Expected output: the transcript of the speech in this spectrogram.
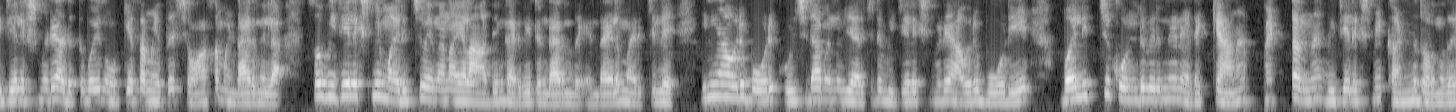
വിജയലക്ഷ്മിയുടെ അടുത്ത് പോയി നോക്കിയ സമയത്ത് ശ്വാസം ഉണ്ടായിരുന്നില്ല. സോ വിജയലക്ഷ്മി മരിച്ചു എന്നാണ് അയാൾ ആദ്യം കരുതിയിട്ടുണ്ടായിരുന്നത്. എന്തായാലും മരിച്ചില്ലേ? ഇനി ആ ഒരു ബോഡി കുഴിച്ചിടാമെന്ന് വിചാരിച്ചിട്ട് വിജയലക്ഷ്മിയുടെ ആ ഒരു ബോഡിയെ വലിച്ചു കൊണ്ടുവരുന്നതിനിടയ്ക്കാണ് പെട്ടെന്ന് വിജയലക്ഷ്മി കണ്ണു തുറന്നത്.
